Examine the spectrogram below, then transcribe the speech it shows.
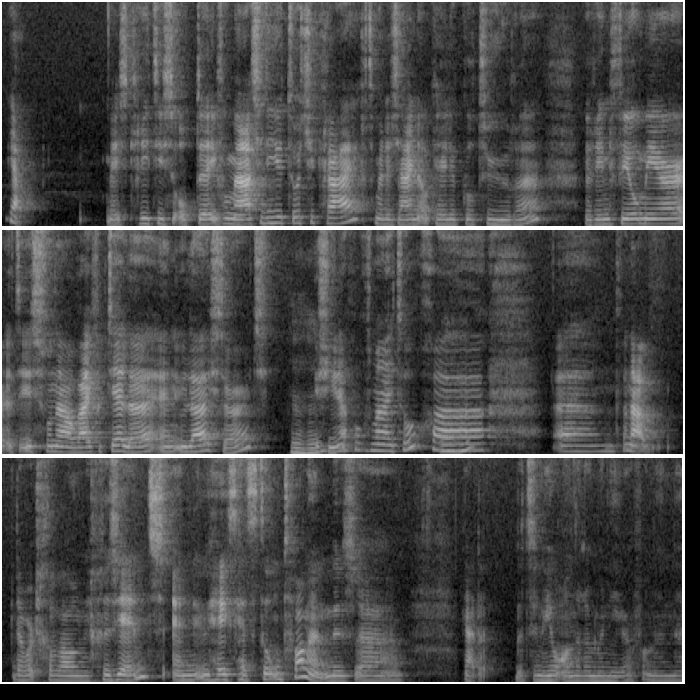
ja, meest kritisch op de informatie die je tot je krijgt. Maar er zijn ook hele culturen waarin veel meer het is van nou wij vertellen en u luistert. Mm In China volgens mij toch? Mm van nou, daar wordt gewoon gezend en u heeft het te ontvangen. Dus uh, ja, dat, dat, is een heel andere manier van een uh,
